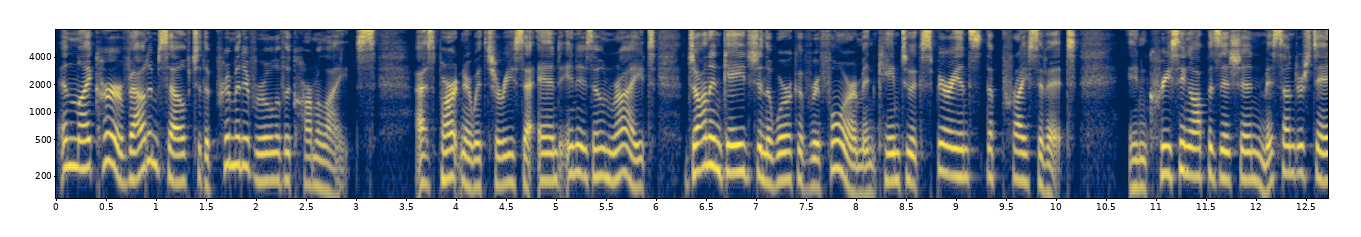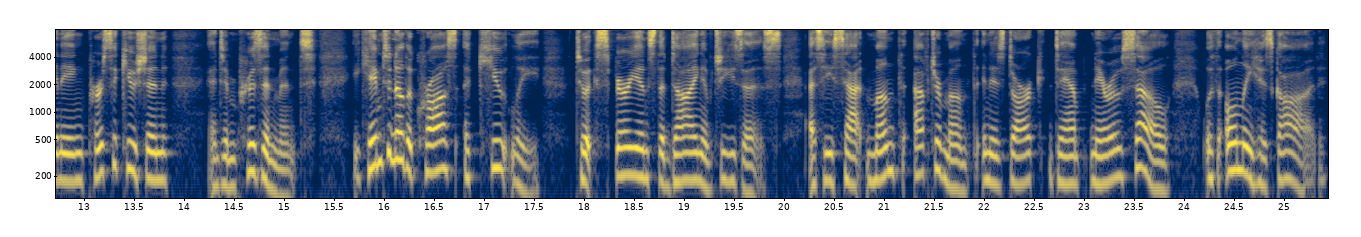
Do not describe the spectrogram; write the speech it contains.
and, like her, vowed himself to the primitive rule of the Carmelites. As partner with Teresa and in his own right, John engaged in the work of reform and came to experience the price of it increasing opposition, misunderstanding, persecution, and imprisonment. He came to know the cross acutely, to experience the dying of Jesus as he sat month after month in his dark, damp, narrow cell with only his God.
